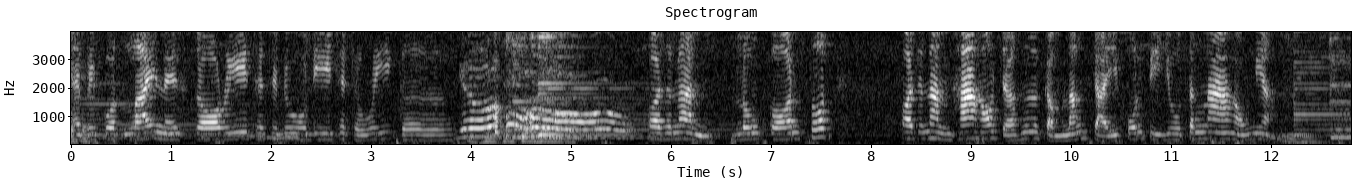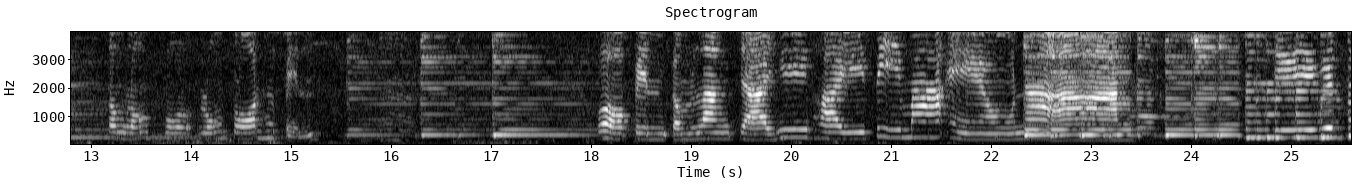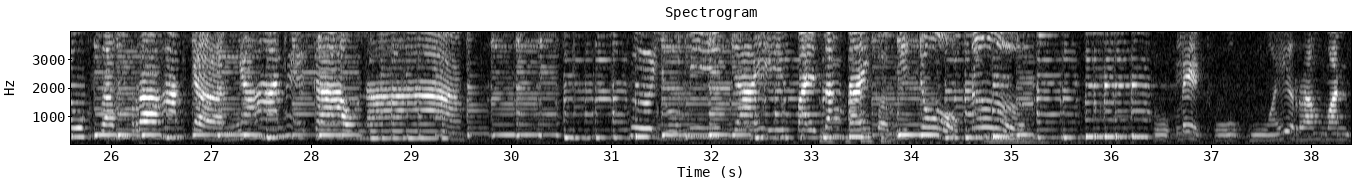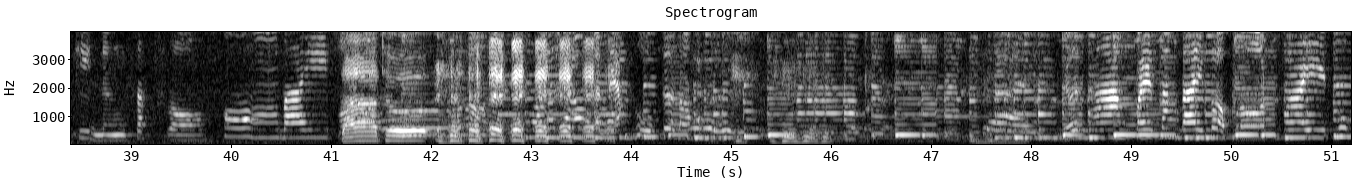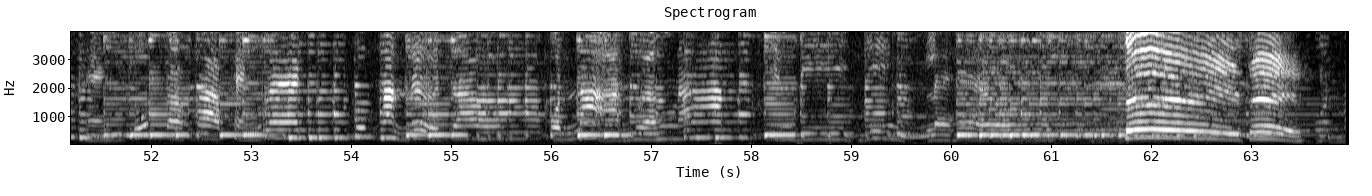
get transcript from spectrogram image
แอนไปกดไลค์ในสตอรี่ฉันจะดูดีฉันจะรีเกอร์โย่เพราะฉะนั้นลงกรสด เพราะฉะนั้นถ้าเขาจะเฮือกำลังใจคนตีอยู่ตั้งหน้าเขาเนี่ย ต้องร้องโปรลงกรอนให้เป็น ก็เป็นกำลังใจให้ภัยตีมาแอวนาน ชีวิตสุขสำราญ รางวัลที่หนึ่งสักสองห้องใบปอสาธุแต่แหนมถูกเด้อน้องเดินทางไปตั้งใดก็ปลอดภัยทุกแห่งสุขภาพแข็งแรง ทุกท่านเด้อเจ้า คนน่านเมืองนานยินดียิ่งแล้วสา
